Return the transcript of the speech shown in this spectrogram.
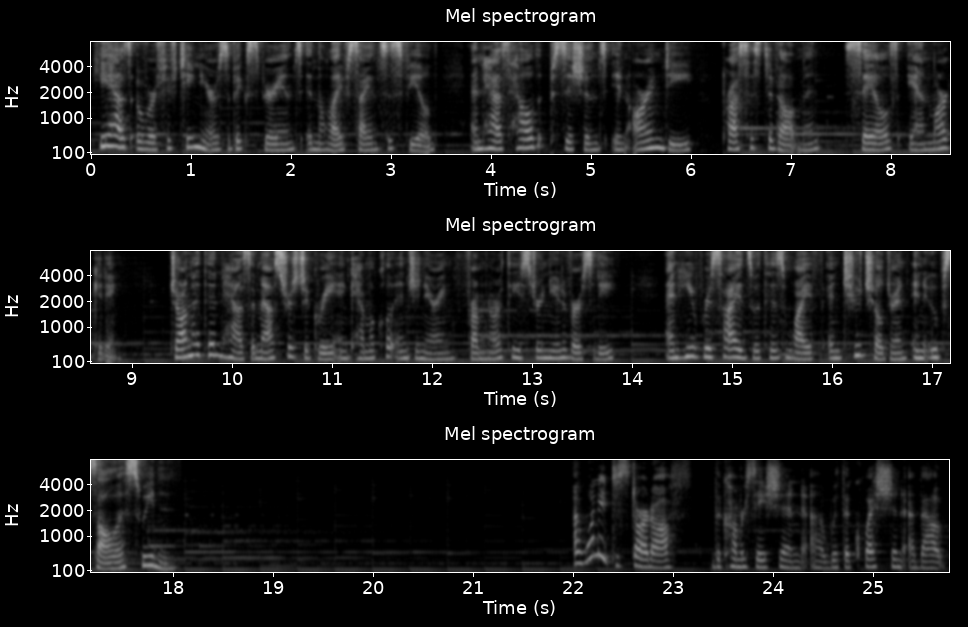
He has over 15 years of experience in the life sciences field and has held positions in R&D, process development, sales, and marketing. Jonathan has a master's degree in chemical engineering from Northeastern University, and he resides with his wife and two children in Uppsala, Sweden. I wanted to start off the conversation uh, with a question about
